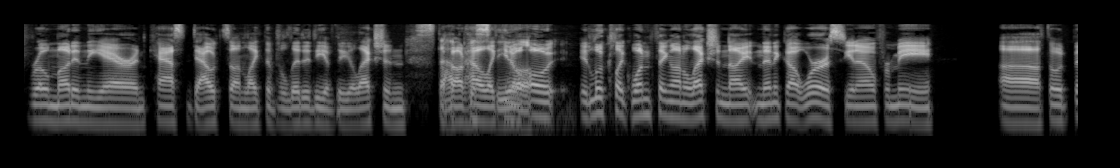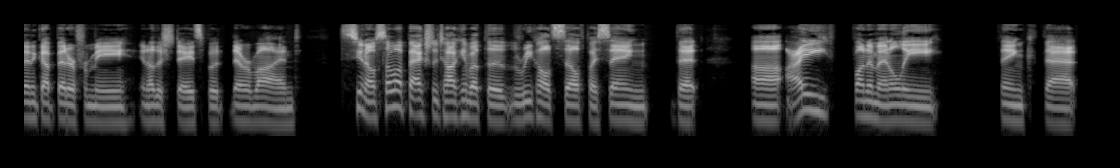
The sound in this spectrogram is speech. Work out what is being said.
throw mud in the air and cast doubts on like the validity of the election Stop about how like you know oh it looked like one thing on election night and then it got worse you know for me uh though then it got better for me in other states but never mind It's, you know sum up actually talking about the, the recall itself by saying that uh i fundamentally think that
